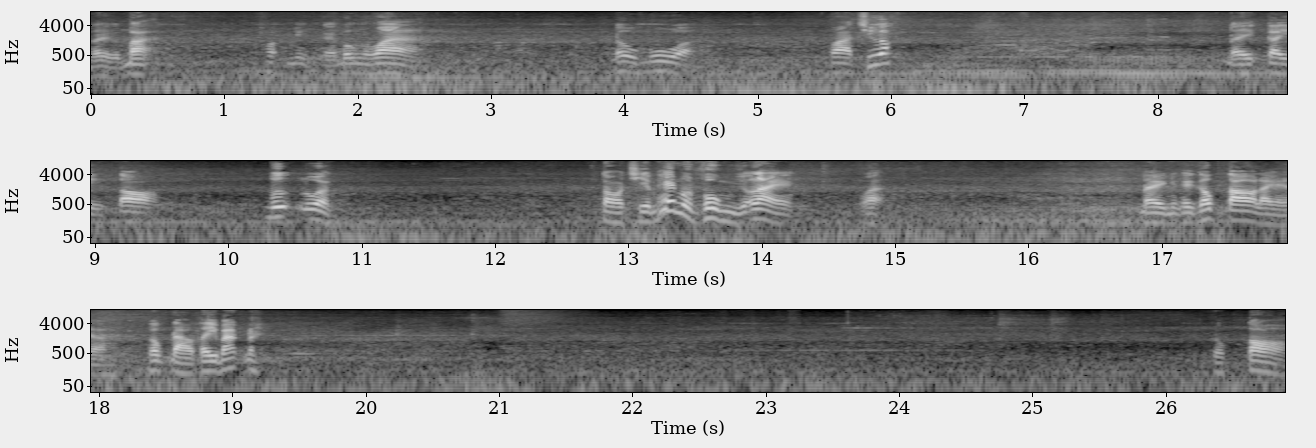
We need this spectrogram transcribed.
Đây các bạn hoặc những cái bông hoa. Đầu mùa. Hoa trước. Đây cây to. Bự luôn. To chiếm hết một vùng chỗ này. Đây, những cái gốc to này là gốc đào tây bắc đây gốc to,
